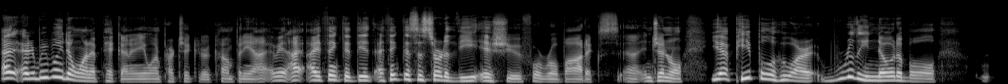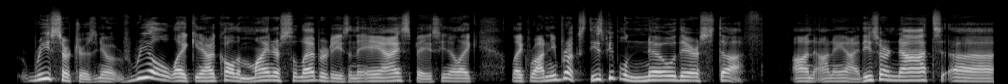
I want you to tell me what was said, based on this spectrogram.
And, and we really don't want to pick on any one particular company. I, I mean I, I, think that the, i think this is sort of the issue for robotics uh, in general. You have people who are really notable researchers, you know, real like you know, I call them minor celebrities in the AI space, you know, like like Rodney Brooks. These people know their stuff on on AI. These are not uh,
